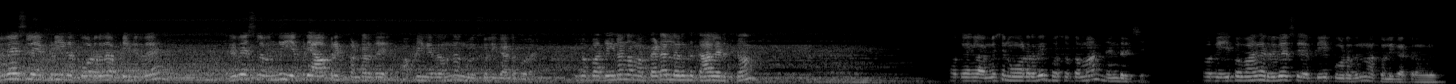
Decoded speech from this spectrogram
ரிவேஸில் எப்படி இதை போடுறது அப்படிங்கிறது ரிவேஸில் வந்து எப்படி ஆப்ரேட் பண்ணுறது அப்படிங்கிறத வந்து உங்களுக்கு சொல்லி காட்ட போகிறேன் இப்போ பார்த்தீங்கன்னா நம்ம பெடலில் இருந்து கால் எடுத்துட்டோம். ஓகேங்களா மிஷின் ஓடுறது இப்போ சுத்தமாக நின்றுச்சு. ஓகே இப்போ வாங்க ரிவர்ஸ் எப்படி போடுறதுன்னு நான் சொல்லி காட்டுறேன் உங்களுக்கு.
